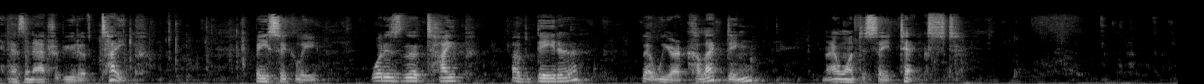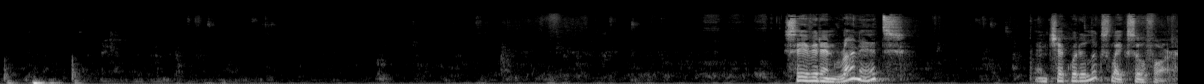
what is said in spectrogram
It has an attribute of type. Basically, what is the type of data that we are collecting? And I want to say text. Save it and run it, and check what it looks like so far.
